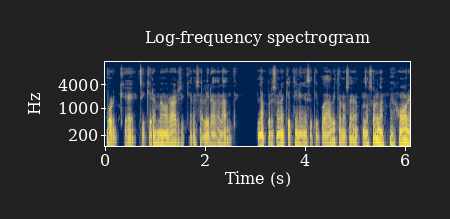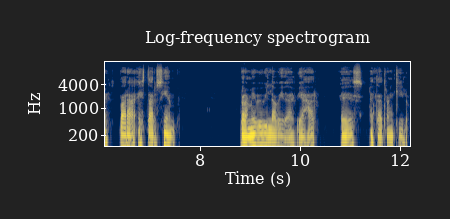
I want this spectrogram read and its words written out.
Porque si quieres mejorar, si quieres salir adelante, las personas que tienen ese tipo de hábitos no, no son las mejores para estar siempre. Para mí vivir la vida es viajar, es estar tranquilo,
